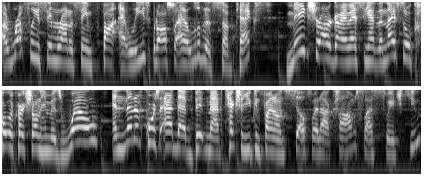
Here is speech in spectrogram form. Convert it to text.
a roughly the same around the same font at least, but also add a little bit of subtext. Made sure our guy Messi had the nice little color correction on him as well. And then, of course, add that bitmap texture you can find on sellfy.com slash SWHQ.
